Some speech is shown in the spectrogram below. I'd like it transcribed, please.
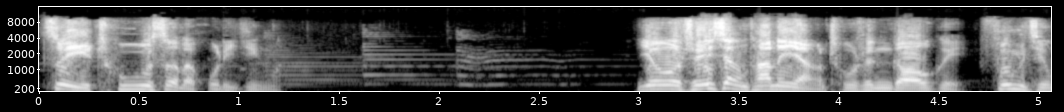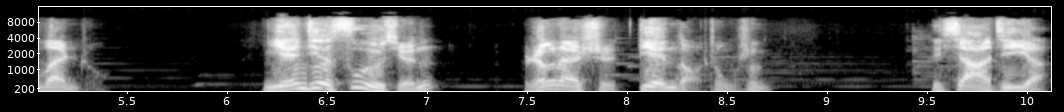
最出色的狐狸精了。有谁像她那样出身高贵、风情万种？年届四旬。仍然是颠倒众生。这夏姬呀，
